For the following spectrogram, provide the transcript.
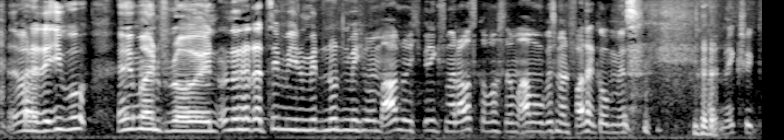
Und dann war da der Ivo, hey mein Freund. Und dann hat er 10 Minuten mich umarmt und ich bin nichts mehr rausgekommen aus der Umarmung, bis mein Vater gekommen ist. hat weggeschickt.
